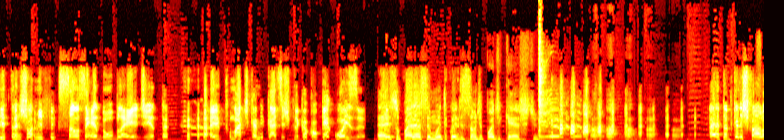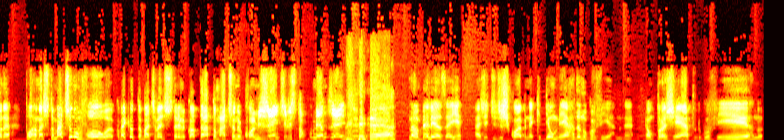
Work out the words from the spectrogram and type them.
e transforma em ficção. Você redubla, reedita. Aí tomate kamikaze, você explica qualquer coisa. É, isso parece muito com edição de podcast. É, tanto que eles falam, né? Porra, mas tomate não voa. Como é que o tomate vai destruir o helicóptero? Ah, tomate não come gente, eles estão comendo gente. É. Não, beleza. Aí a gente descobre, né, que deu merda no governo, né? É um projeto do governo,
